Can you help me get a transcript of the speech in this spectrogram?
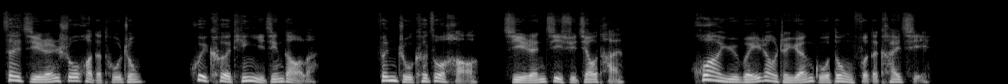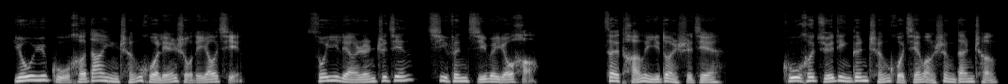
在几人说话的途中，会客厅已经到了，分主客坐好。几人继续交谈，话语围绕着远古洞府的开启。由于古河答应陈火联手的邀请，所以两人之间气氛极为友好。在谈了一段时间，古河决定跟陈火前往圣丹城，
